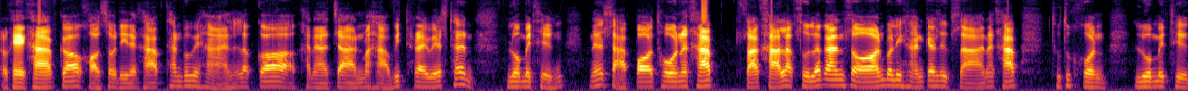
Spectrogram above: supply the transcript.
โอเคครับ ก็ขอสวัสดีนะครับ ท่านผู้บริหารแล้วก็คณาจารย์มหาวิทยาลัยเวสเทิร์นรวมไปถึงนักศึกษาปอโทนะครับ สาขาหลักสูตรและการสอนบริหารการศึกษานะครับ ทุกๆคนรวมไปถึง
